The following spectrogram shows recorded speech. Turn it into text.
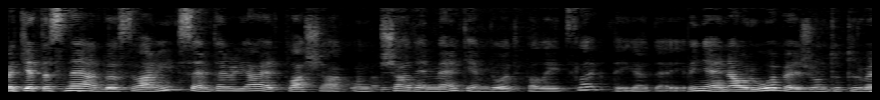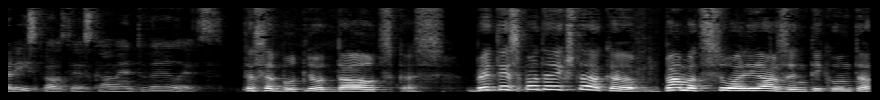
Bet, ja tas neatbilst savām interesēm, tev ir jāiet plašāk, un šādiem mērķiem ļoti palīdz laikmatīgā dēļa. Viņai nav robežu, un tu tur vari izpausties, kā vien tu vēlies. Tas var būt ļoti daudz kas. Bet es pateikšu tā, ka pamatsoļi jāzina tik un tā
